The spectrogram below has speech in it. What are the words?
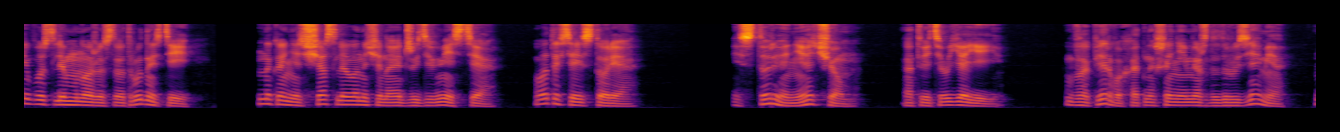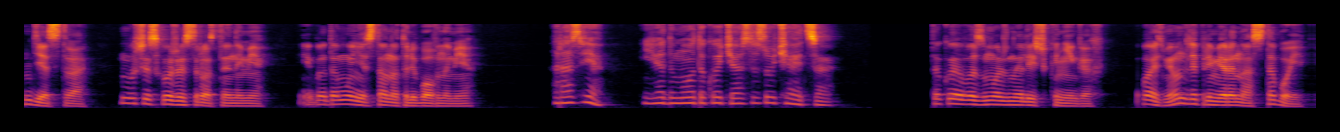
и после множества трудностей наконец счастливо начинают жить вместе. Вот и вся история. История ни о чем, ответил я ей. Во-первых, отношения между друзьями детства больше схожи с родственными и потому не станут любовными. Разве? Я думала, такое часто случается. Такое возможно лишь в книгах. Возьмем для примера нас с тобой.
